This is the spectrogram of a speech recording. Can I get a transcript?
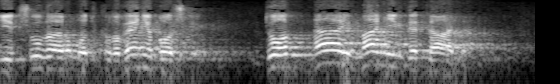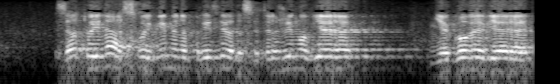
i čuvar otkrovenja Božje, do najmanjih detalja. Zato i nas svojim imenom priziva da se držimo vjere, njegove vjere,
